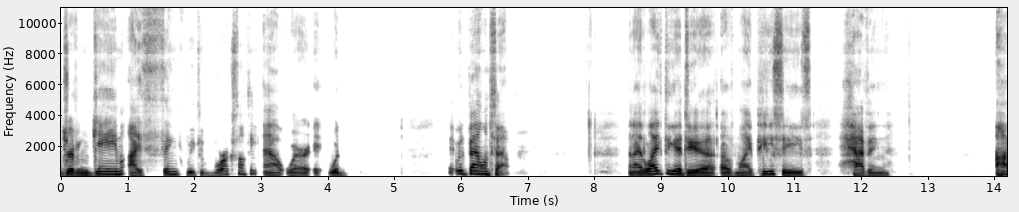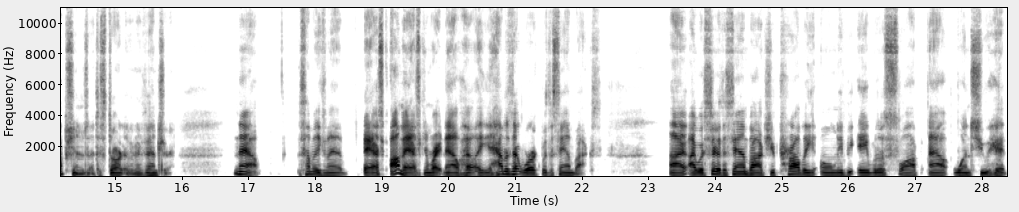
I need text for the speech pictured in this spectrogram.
driven game, I think we could work something out where it would it would balance out. And I like the idea of my PCs having options at the start of an adventure. Now, somebody's going to ask, I'm asking right now, how, how does that work with the sandbox? I, I would say the sandbox, you probably only be able to swap out once you hit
